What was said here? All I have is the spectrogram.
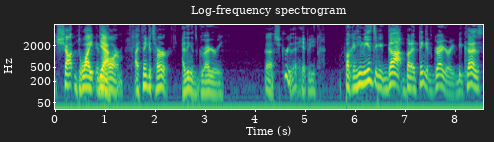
shot dwight in Yeah. the arm i think it's her I think it's Gregory. uh, screw that hippie Fucking, he needs to get got, but I think it's Gregory because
